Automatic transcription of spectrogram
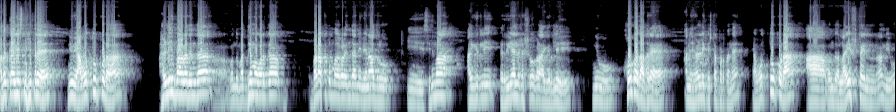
ಅದಕ್ಕಾಗಿ ಸ್ನೇಹಿತರೆ ನೀವು ಯಾವತ್ತೂ ಕೂಡ ಹಳ್ಳಿ ಭಾಗದಿಂದ ಒಂದು ಮಧ್ಯಮ ವರ್ಗ, ಬಡ ಕುಟುಂಬಗಳಿಂದ ನೀವೇನಾದರೂ ಈ ಸಿನಿಮಾ ಆಗಿರಲಿ, ರಿಯಾಲಿಟಿ ಶೋಗಳಾಗಿರಲಿ, ನೀವು ಹೋಗೋದಾದರೆ ನಾನು ಹೇಳಲಿಕ್ಕೆ ಇಷ್ಟಪಡ್ತೇನೆ, ಯಾವತ್ತೂ ಕೂಡ ಆ ಒಂದು ಲೈಫ್ ಸ್ಟೈಲ್ನ ನೀವು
